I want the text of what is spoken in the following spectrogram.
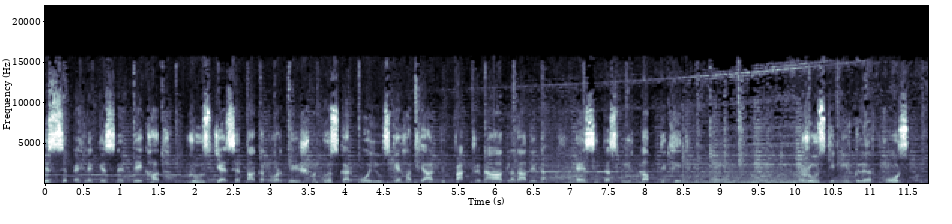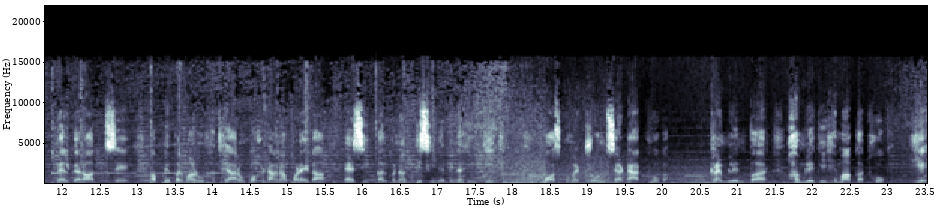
इससे पहले किसने देखा था? रूस जैसे ताकतवर देश में घुसकर कोई उसके हथियार की फैक्ट्री में आग लगा देगा। ऐसी तस्वीर कब दिखी थी? रूस की न्यूक्लियर फोर्स को बेलग्राद से अपने परमाणु हथियारों को हटाना पड़ेगा, ऐसी कल्पना किसी ने भी नहीं की थी। मॉस्को में ड्रोन से अटैक होगा। क्रेमलिन पर हमले की हिमाकत होगी। ये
